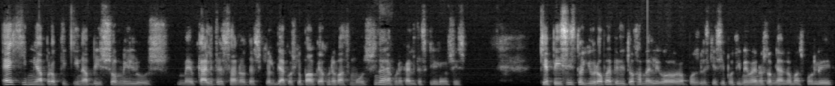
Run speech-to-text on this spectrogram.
Έχει μια προοπτική να μπει στους ομίλους με καλύτερες πιθανότητες και ο Ολυμπιακός και ο Πάοκ έχουν βαθμούς Ναι. για να έχουν καλύτερες κληρώσεις. Και επίσης το Europa, επειδή το είχαμε λίγο, όπως λες και εσύ, υποτιμημένο στο μυαλό μας πολύ,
